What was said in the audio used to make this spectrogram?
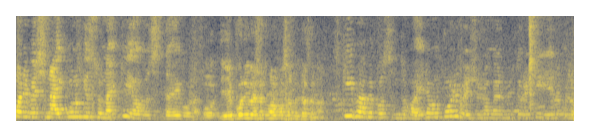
পরিবেশ নাই কোনো কিছু নাই কি অবস্থা এগুলা ও এই পরিবেশে তোমার পছন্দ হইতেছে না? কীভাবে পছন্দ হয়? এটা কোনো পরিবেশ রুমের ভিতরে কি এলোমেলো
